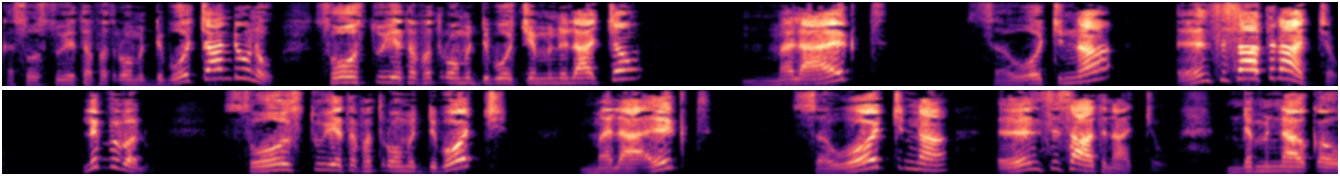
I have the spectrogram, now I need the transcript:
ከሦስቱ የተፈጥሮ ምድቦች አንዱ ነው። ሦስቱ የተፈጥሮ ምድቦች የምንላቸው መላእክት ሰዎችና እንስሳት ናቸው። ልብ በሉ ሦስቱ የተፈጥሮ ምድቦች መላእክት ሰዎችና እንስሳት ናቸው። እንደምናውቀው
